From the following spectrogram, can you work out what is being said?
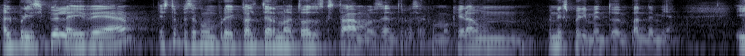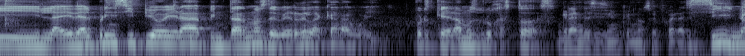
al principio la idea, esto empezó como un proyecto alterno de todos los que estábamos dentro, o sea, como que era un, un experimento en pandemia. Y la idea al principio era pintarnos de verde la cara, güey, porque éramos brujas todas. Gran decisión que no se fuera así. Sí, no,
